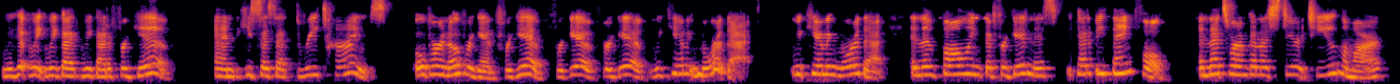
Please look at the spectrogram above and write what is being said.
We got, we, we got, we got to forgive. And he says that three times over and over again forgive, forgive, forgive. We can't ignore that. We can't ignore that. And then following the forgiveness, we got to be thankful. And that's where I'm going to steer it to you, Lamar,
